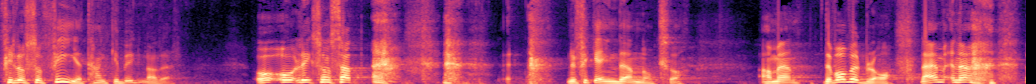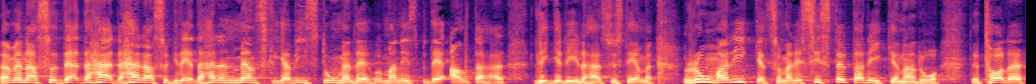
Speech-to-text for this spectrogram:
Filosofi är tankebyggnader. Och, och liksom så att... Nu fick jag in den också. Amen. Det var väl bra? Nej, nej, nej men alltså det, det, här, det här är alltså det här är den mänskliga visdomen, det är humanism, det är allt det här ligger i det här systemet. Romarriket som är det sista av rikena då, det talar,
